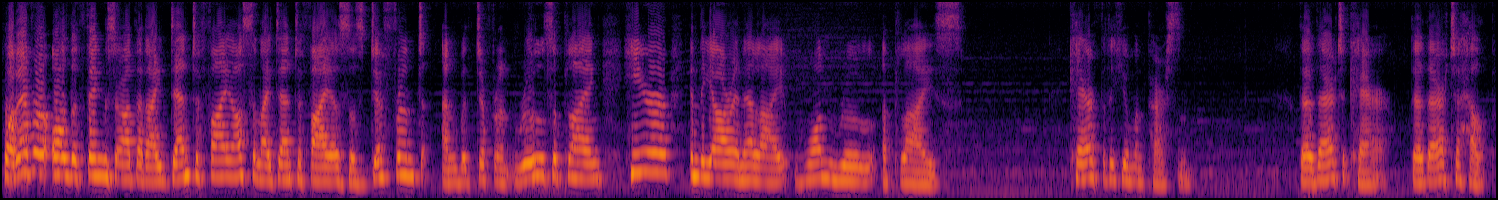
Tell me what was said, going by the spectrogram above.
whatever all the things are that identify us and identify us as different and with different rules applying, here in the RNLI, one rule applies care for the human person. They're there to care, they're there to help.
